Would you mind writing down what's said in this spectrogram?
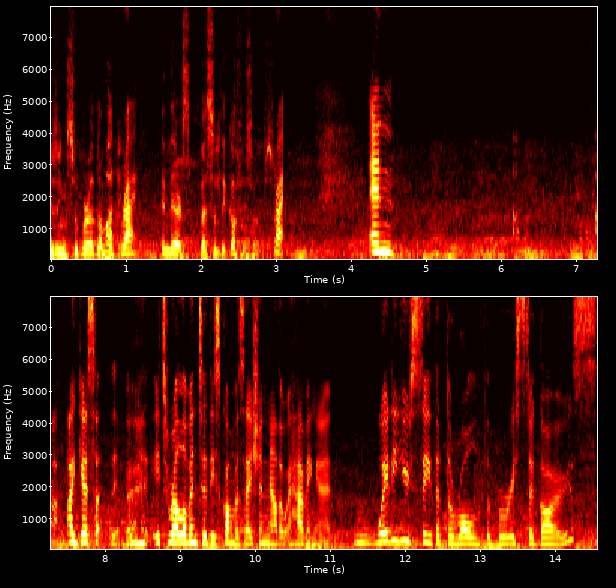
using super automatic Right. and they're specialty coffee shops Right. And I- I guess uh, it's relevant to this conversation now that we're having it. Where do you see that the role of the barista goes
